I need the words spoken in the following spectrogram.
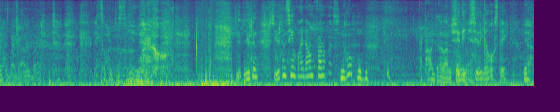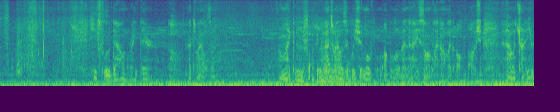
I hope I got it, but it's hard to see in there. you didn't you didn't see him fly down in front of us? No. I probably got it on see the, though. See the yellow stake? Yeah. He flew down right there. Oh. That's why I was like, I'm like, that's why I was like, we should move up a little bit. And then I saw him fly down. I'm like, oh, oh shit. And I was trying,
